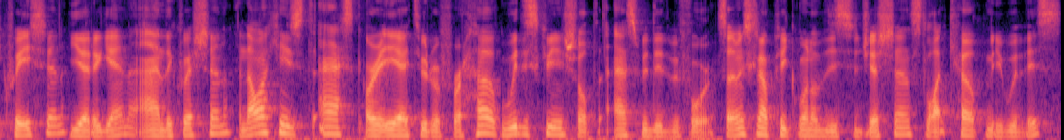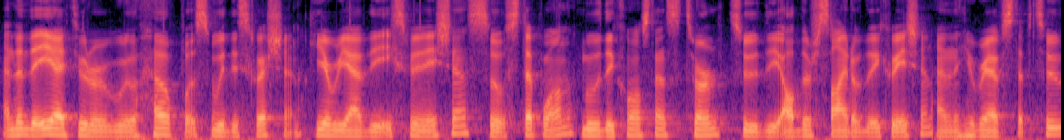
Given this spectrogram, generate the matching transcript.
equation yet again and the question. And now I can just ask our AI tutor for help with the screenshot as we did before. So I'm just going to pick one of these suggestions like help me with this. And then the AI tutor will help us with this question. Here we have the explanation. So step one, move the constants term to the other side of the equation. And here we have step two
